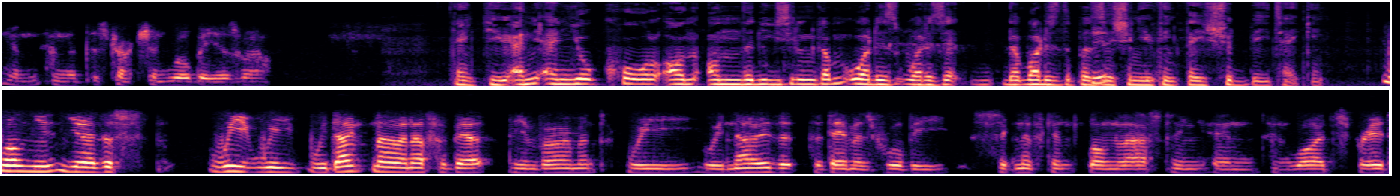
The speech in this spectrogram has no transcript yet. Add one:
and, and the destruction will be as well. Thank you. And and your call on, on the New Zealand government, what is what is it? What is the position you think they should be taking? Well, you, you know, this we, we we don't know enough about the environment. We we know that the damage will be significant, long lasting, and, and widespread.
